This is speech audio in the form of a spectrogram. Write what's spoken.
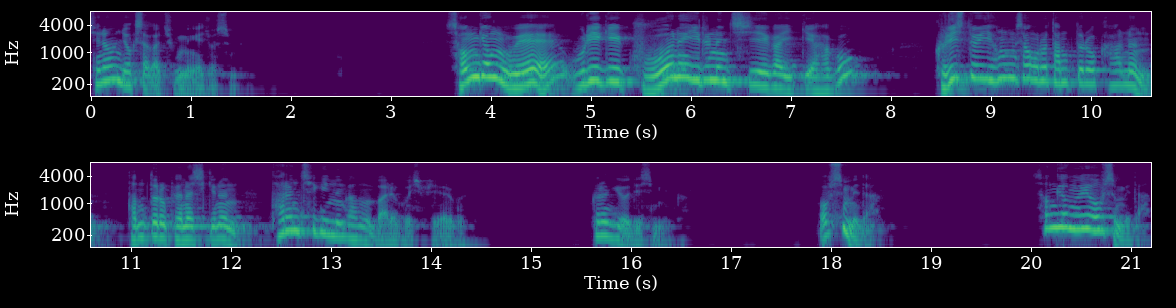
지나온 역사가 증명해 줬습니다. 성경 외에 우리에게 구원에 이르는 지혜가 있게 하고 그리스도의 형상으로 담도록 하는 담도록 변화시키는 다른 책이 있는가 한번 말해 보십시오, 여러분. 그런 게 어디 있습니까? 없습니다. 성경 외에 없습니다.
